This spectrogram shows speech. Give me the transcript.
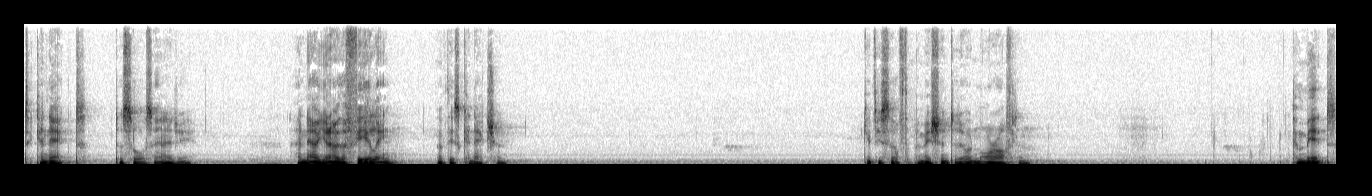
to connect to source energy. And now you know the feeling of this connection. Give yourself the permission to do it more often. Commit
